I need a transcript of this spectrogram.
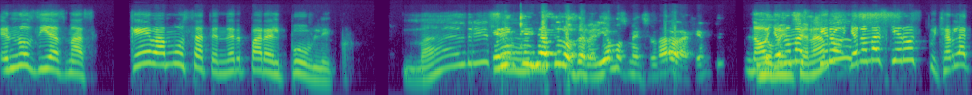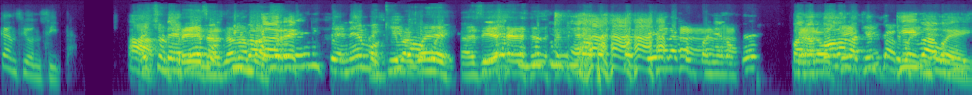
en unos días más, ¿qué vamos a tener para el público? Madre ¿Creen que ya se los deberíamos mencionar a la gente? No, ¿Lo yo nomás quiero, yo nomás quiero escuchar la cancioncita. Hay sorpresas, tenemos nada más. Tenemos Aquí va, güey. giveaway. Así Y es. este es. Para Pero toda qué la gente que giveaway.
